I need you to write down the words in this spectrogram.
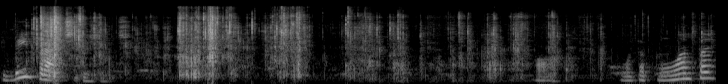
É bem prática, gente. Ó, outra ponta.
